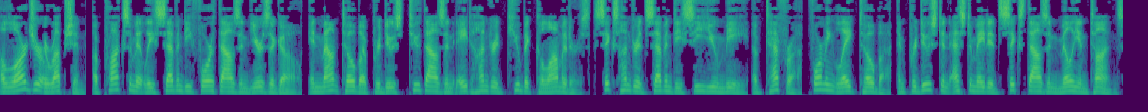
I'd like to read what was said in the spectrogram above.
A larger eruption, approximately 74,000 years ago, in Mount Toba produced 2,800 cubic kilometers (670 cu mi) of tephra, forming Lake Toba, and produced an estimated 6,000 million tons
